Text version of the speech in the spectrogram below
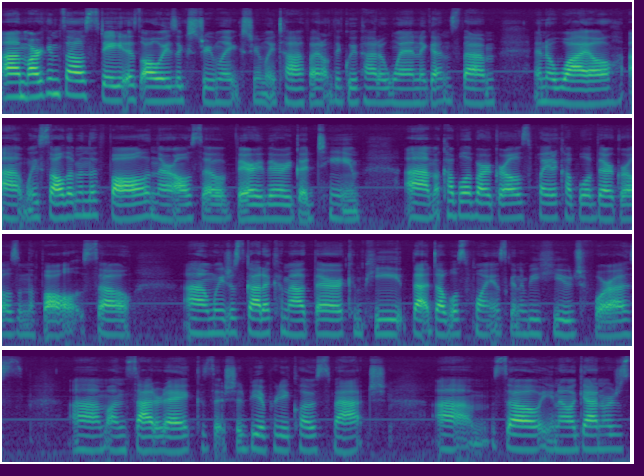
Um, Arkansas State is always extremely, extremely tough. I don't think we've had a win against them in a while. Um, we saw them in the fall, and they're also a very, very good team. Um, a couple of our girls played a couple of their girls in the fall, so um, we just got to come out there, compete. That doubles point is going to be huge for us um, on Saturday because it should be a pretty close match. Um, so, you know, again, we're just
